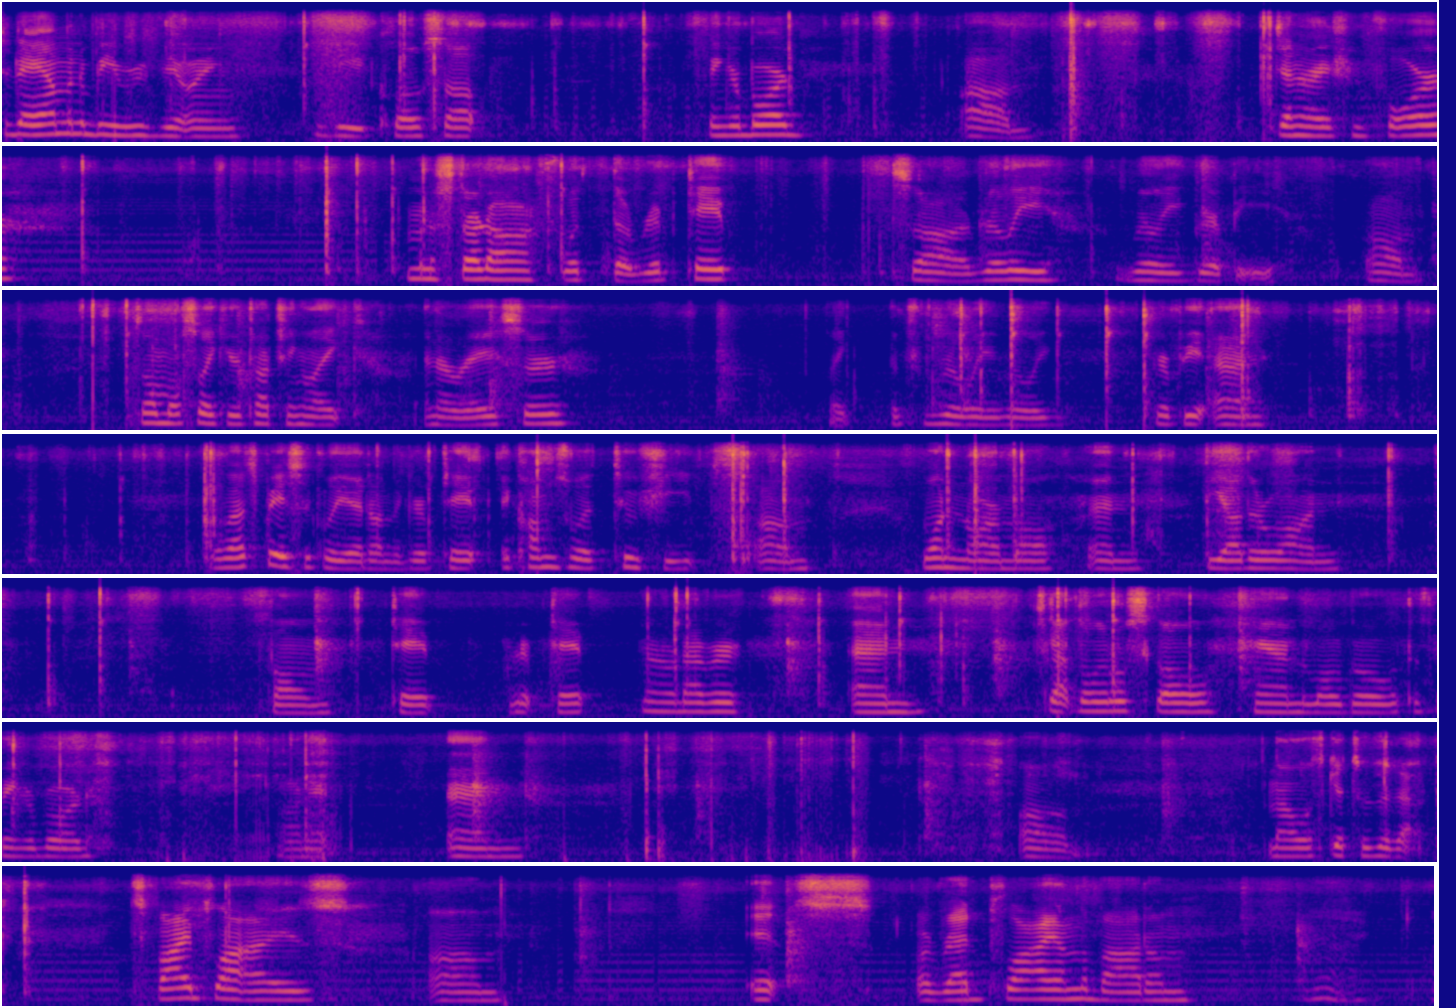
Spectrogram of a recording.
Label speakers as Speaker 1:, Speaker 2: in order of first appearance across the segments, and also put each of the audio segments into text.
Speaker 1: today I'm going to be reviewing the close-up fingerboard, um, Generation 4. I'm going to start off with the grip tape. It's uh, really, really grippy. Um, it's almost like you're touching like an eraser. Like, it's really, really grippy. And, well, that's basically it on the grip tape. It comes with two sheets. Um, one normal and the other one foam tape, grip tape, or whatever. And it's got the little skull hand logo with the fingerboard on it. And um, now let's get to the deck. It's five plies. Um, it's a red ply on the bottom. Yeah,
